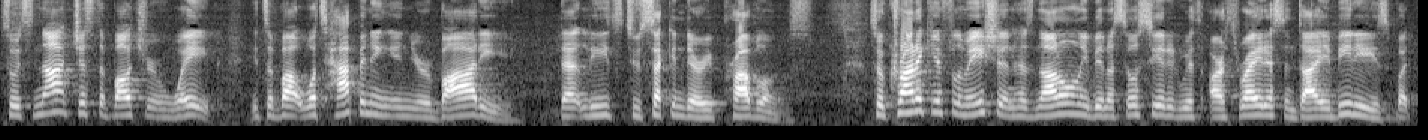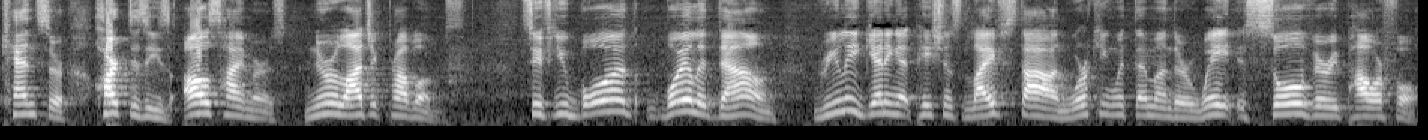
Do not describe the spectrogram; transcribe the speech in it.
So it's not just about your weight, it's about what's happening in your body that leads to secondary problems. So chronic inflammation has not only been associated with arthritis and diabetes, but cancer, heart disease, Alzheimer's, neurologic problems. So if you boil, boil it down, really getting at patients' lifestyle and working with them on their weight is so very powerful.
